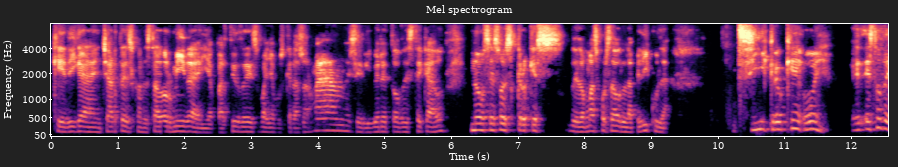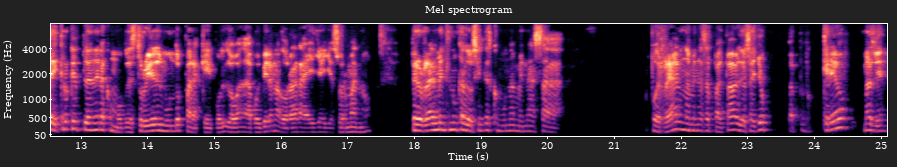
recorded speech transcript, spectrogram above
que diga en Chartes cuando está dormida y a partir de eso vaya a buscar a su hermano y se libere todo este caos. No, eso es, creo que es de lo más forzado de la película. Sí, creo que hoy, e, esto de, creo que el plan era como destruir el mundo para que lo, la volvieran a adorar a ella y a su hermano, pero realmente nunca lo sientes como una amenaza, pues real, una amenaza palpable. O sea, yo creo, más bien,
